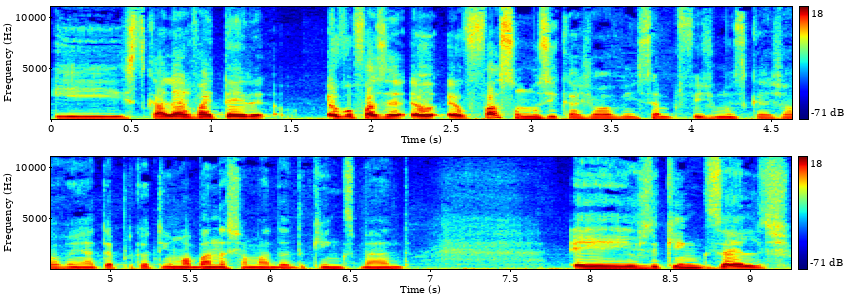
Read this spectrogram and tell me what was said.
e se calhar vai ter. Eu vou fazer. Eu, eu faço música jovem, sempre fiz música jovem, até porque eu tinha uma banda chamada The Kings Band. E os The Kings, eles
